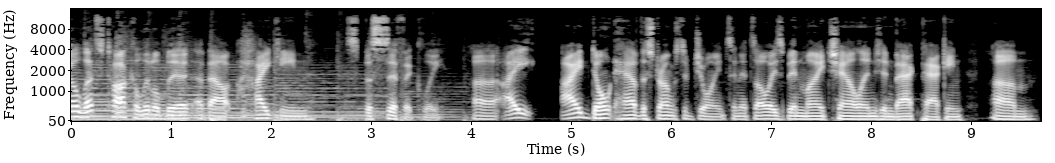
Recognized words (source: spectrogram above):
Well, let's talk a little bit about hiking specifically. Uh, I I don't have the strongest of joints, and it's always been my challenge in backpacking. Um,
